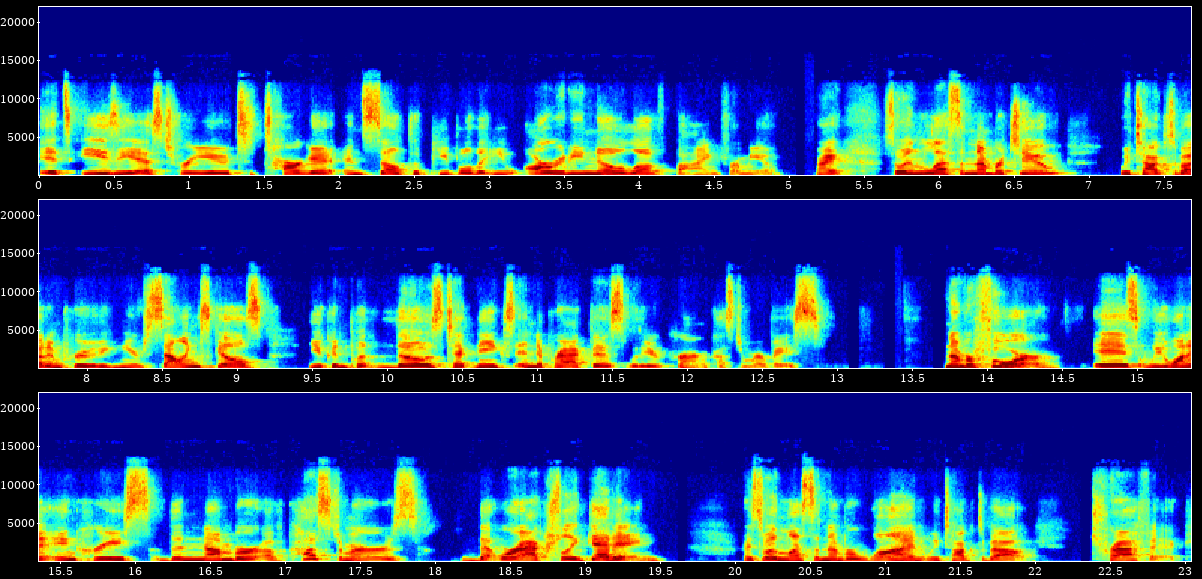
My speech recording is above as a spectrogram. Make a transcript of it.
It's easiest for you to target and sell to people that you already know love buying from you right? So in lesson number two, we talked about improving your selling skills. You can put those techniques into practice with your current customer base. Number four is we want to increase the number of customers that we're actually getting. Right? So in lesson number one, we talked about traffic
